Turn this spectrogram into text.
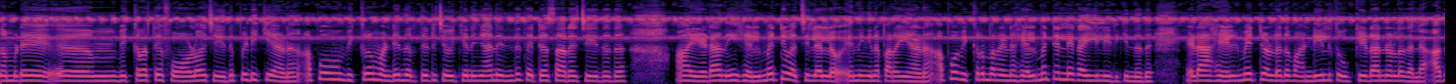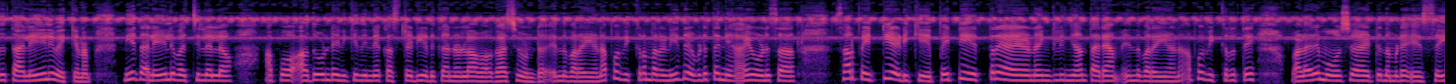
നമ്മുടെ വിക്രത്തെ ഫോളോ ചെയ്ത് പിടിക്കുകയാണ് അപ്പോൾ വിക്രം വണ്ടി നിർത്തിയിട്ട് ചോദിക്കുകയാണ് ഞാൻ എന്ത് തെറ്റാ സാറേ ചെയ്തത്? ആ എടാ നീ ഹെൽമെറ്റ് വച്ചില്ലല്ലോ എന്നിങ്ങനെ പറയുകയാണ് അപ്പോൾ വിക്രം പറയുന്നത് ഹെൽമെറ്റ് അല്ലേ കയ്യിലിരിക്കുന്നത്? എടാ ഹെൽമെറ്റ് ഉള്ളത് വണ്ടിയിൽ തൂക്കിയിടാനുള്ളതല്ല അത് തലയിൽ വെക്കണം. നീ തലയിൽ വച്ചില്ലല്ലോ അപ്പോൾ അതുകൊണ്ട് എനിക്ക് നിന്നെ കസ്റ്റഡി എടുക്കാനുള്ള അവകാശമുണ്ട് എന്ന് അപ്പോൾ വിക്രം പറയണേ ഇത് എവിടുത്തെ ന്യായമാണ് സാർ? സാർ പെറ്റി അടിക്ക്. പെറ്റി എത്രയാണെങ്കിലും ഞാൻ തരാം എന്ന് പറയുകയാണ് അപ്പോൾ വിക്രത്തെ വളരെ മോശമായിട്ട് നമ്മുടെ എസ് ഐ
